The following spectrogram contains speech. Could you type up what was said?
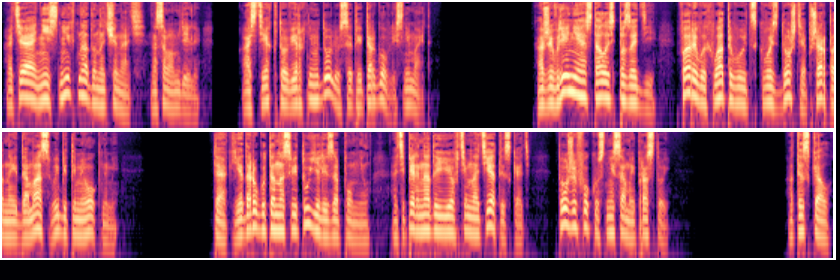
Хотя не с них надо начинать, на самом деле, а с тех, кто верхнюю долю с этой торговли снимает. Оживление осталось позади. Фары выхватывают сквозь дождь обшарпанные дома с выбитыми окнами. Так, я дорогу-то на свету еле запомнил, а теперь надо ее в темноте отыскать. Тоже фокус не самый простой. Отыскал,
